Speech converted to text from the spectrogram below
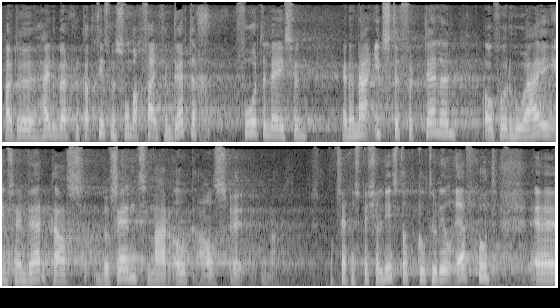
uit de Heidelberger Catechismus zondag 35 voor te lezen en daarna iets te vertellen over hoe hij in zijn werk als docent, maar ook als uh, nog zeggen, specialist op cultureel erfgoed, uh,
